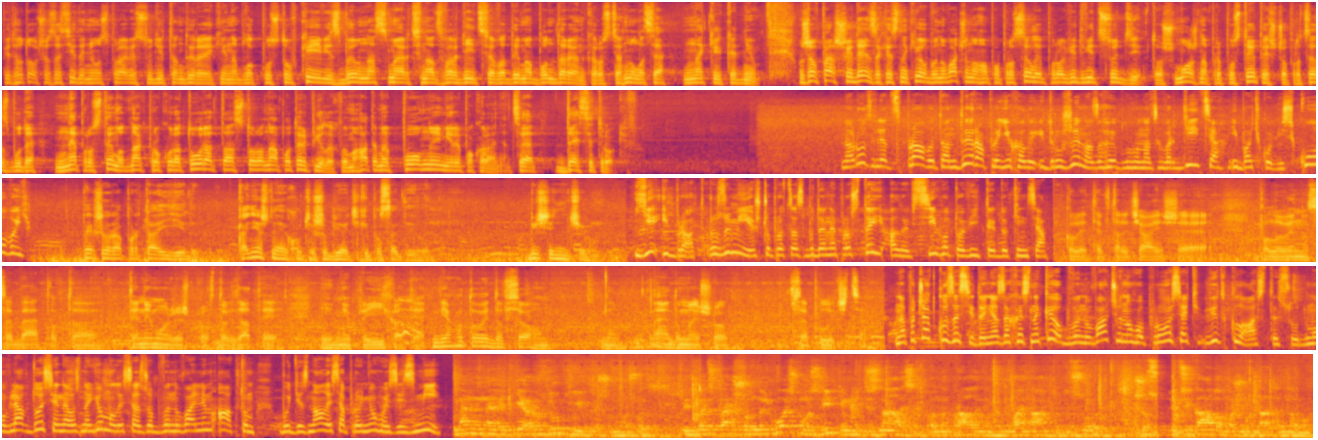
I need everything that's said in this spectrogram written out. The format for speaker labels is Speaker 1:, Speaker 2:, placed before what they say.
Speaker 1: Підготовче засідання у справі судді Тандира, який на блокпосту в Києві збив на смерть нацгвардійця Вадима Бондаренка, розтягнулося на кілька днів. Уже в перший день захисники обвинуваченого попросили про відвід судді. Тож можна припустити, що процес буде непростим. Однак прокуратура та сторона потерпілих вимагатиме повної міри покарання. Це 10 років.
Speaker 2: На розгляд справи Тандира приїхали і дружина загиблого нацгвардійця, і батько військовий.
Speaker 3: Пишу рапорта їду. Звісно, я хочу, щоб його тільки посадили. Більше нічого.
Speaker 2: Є і брат. Розуміє, що процес буде непростий, але всі готові йти до кінця.
Speaker 4: коли ти втрачаєш е, половину себе, тобто ти не можеш просто взяти і не приїхати. Я готовий до всього. Ну, Я думаю, що все вийде.
Speaker 2: На початку засідання захисники обвинуваченого просять відкласти суд. Мовляв, досі не ознайомилися з обвинувальним актом, бо дізналися про нього зі змі.
Speaker 5: У мене навіть є роздруківка, що можу від 21.08, звідки ми дізналися про направлення обвинувального акту до суду. Що суду цікаво, можемо дати нову.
